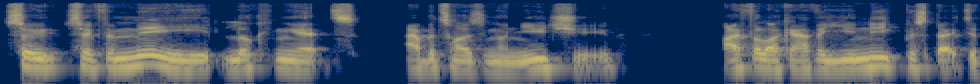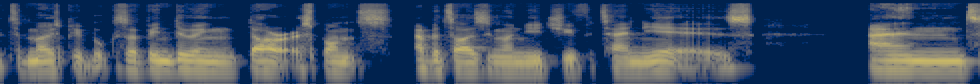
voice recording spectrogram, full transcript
So, so for me, looking at advertising on YouTube, I feel like I have a unique perspective to most people because I've been doing direct response advertising on YouTube for 10 years. And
